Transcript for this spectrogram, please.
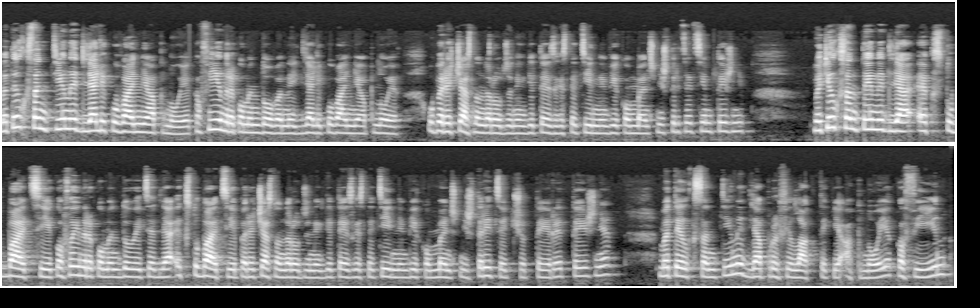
Метилксантини для лікування апної. Кофеїн рекомендований для лікування апної у передчасно народжених дітей з гестаційним віком менш ніж 37 тижнів. Метілксантини для екстубації. Кофеїн рекомендується для екстубації передчасно народжених дітей з гестаційним віком менш ніж 34 тижні. Метилксантини для профілактики апної. Кофеїн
